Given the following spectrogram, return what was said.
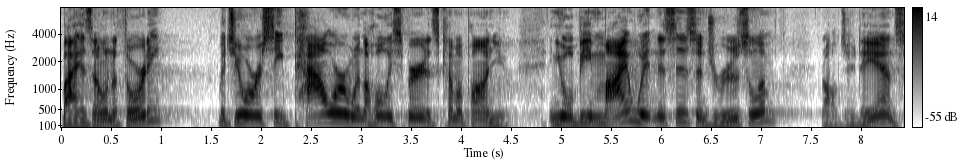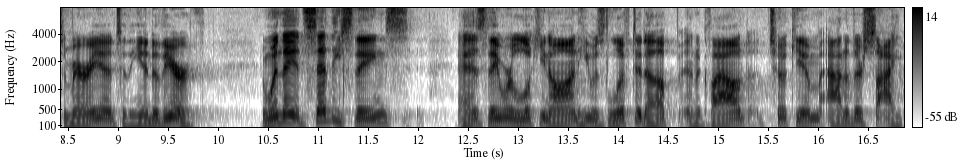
by his own authority, but you will receive power when the Holy Spirit has come upon you and you will be my witnesses in Jerusalem and all Judea and Samaria and to the end of the earth. And when they had said these things, as they were looking on, he was lifted up, and a cloud took him out of their sight.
